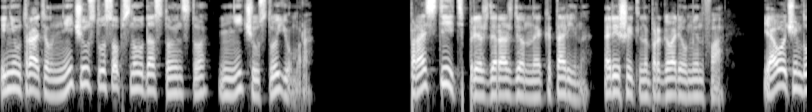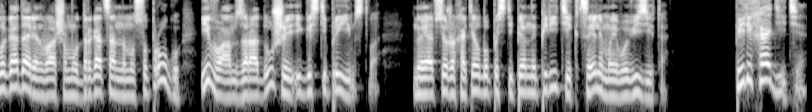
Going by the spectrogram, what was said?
и не утратил ни чувства собственного достоинства, ни чувства юмора. «Простите, преждерожденная Катарина», — решительно проговорил Минфа. «Я очень благодарен вашему драгоценному супругу и вам за радушие и гостеприимство, но я все же хотел бы постепенно перейти к цели моего визита». «Переходите»,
